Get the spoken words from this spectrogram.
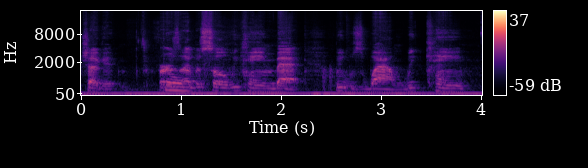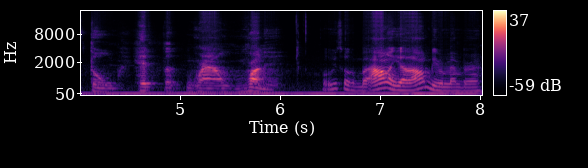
check it. First Cool. episode, we came back. We was wild. We came through, hit the ground running. What we talking about? I don't, y'all. I don't be remembering.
